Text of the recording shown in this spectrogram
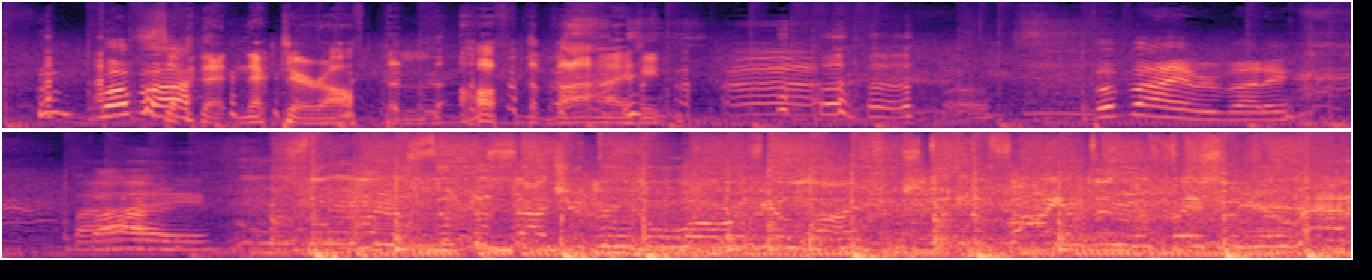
bye bye. Suck that nectar off the off the vine. Bye bye, everybody. Bye. Someone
